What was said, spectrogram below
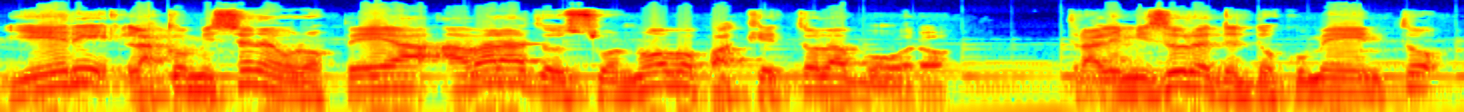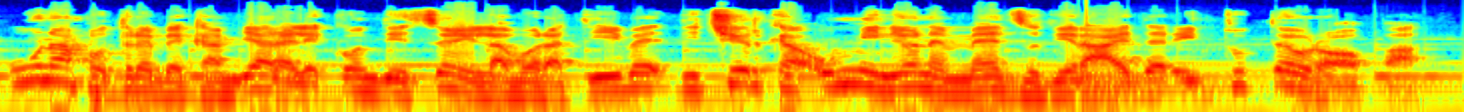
Ieri la Commissione europea ha varato il suo nuovo pacchetto lavoro. Tra le misure del documento, una potrebbe cambiare le condizioni lavorative di circa un milione e mezzo di rider in tutta Europa.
